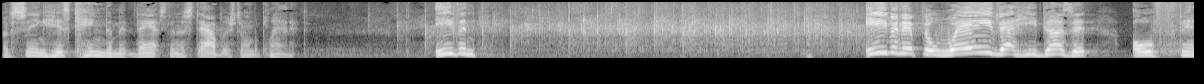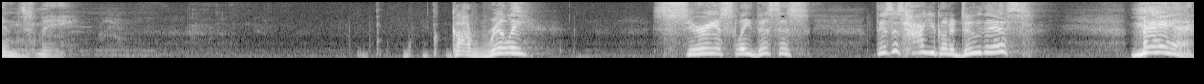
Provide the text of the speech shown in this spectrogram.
of seeing his kingdom advanced and established on the planet. Even, even if the way that he does it offends me. God, really? Seriously? This is, this is how you're going to do this? Man,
